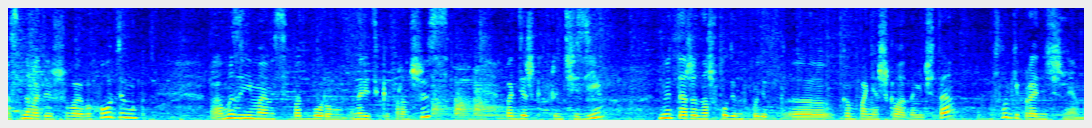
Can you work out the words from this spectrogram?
основатель Шуваева Холдинг. А, Мы занимаемся подбором аналитикой франшиз, поддержкой франчайзи. Ну и также в наш холдинг входит э, компания «Шоколадная мечта», услуги праздничные.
